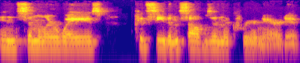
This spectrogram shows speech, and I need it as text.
in similar ways could see themselves in the career narrative.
